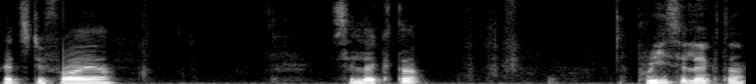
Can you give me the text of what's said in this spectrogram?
rectifier, selector, pre-selector,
